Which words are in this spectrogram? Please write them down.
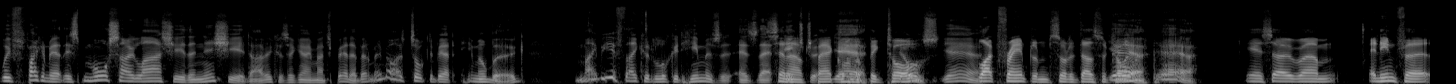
we've spoken about this more so last year than this year, David, because they're going much better. But remember, I talked about Himmelberg. Maybe if they could look at him as as that Centre extra, back yeah, on the big talls, yeah, like Frampton sort of does for yeah, Collingwood. Yeah, yeah. So um, and in for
